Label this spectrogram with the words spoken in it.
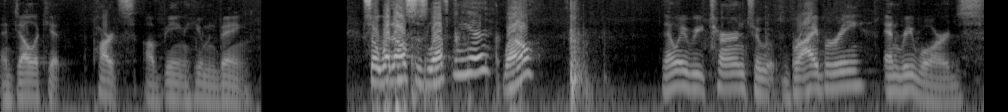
and delicate parts of being a human being. So, what else is left in here? Well, then we return to bribery and rewards.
